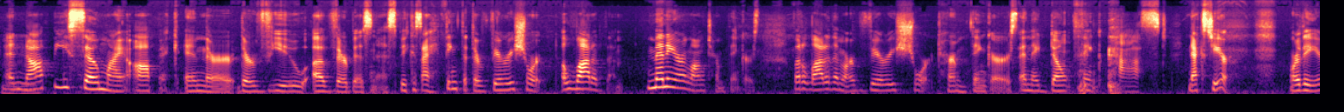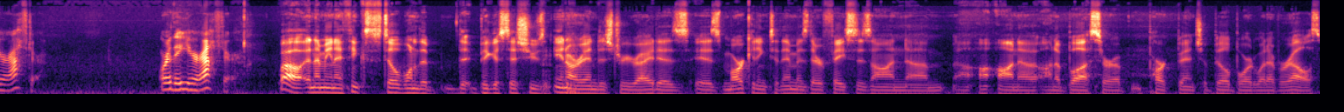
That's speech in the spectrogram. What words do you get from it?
And mm-hmm. not be so myopic in their their view of their business because i think that they're very short a lot of them many are long-term thinkers but a lot of them are very short-term thinkers and they don't think past next year or the year after or the year after Well, and I mean, I think still one of the, the biggest issues in our industry, right, is is marketing to them as their faces on um, uh, on a on a bus or a park bench, a billboard, whatever else,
